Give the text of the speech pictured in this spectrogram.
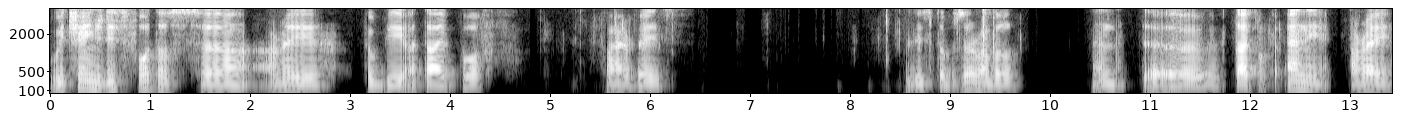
we change this photos uh, array to be a type of Firebase list observable and the type of any array.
